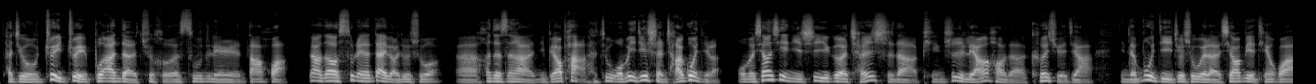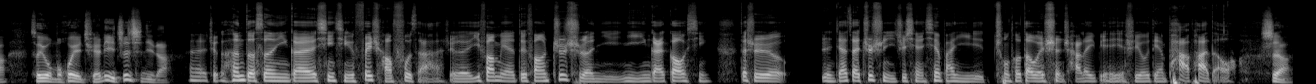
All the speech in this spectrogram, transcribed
他就惴惴不安的去和苏联人搭话。那到苏联的代表就说：“呃，亨德森啊，你不要怕，就我们已经审查过你了，我们相信你是一个诚实的、品质良好的科学家，你的目的就是为了消灭天花，所以我们会全力支持你的。”呃，这个亨德森应该心情非常复杂，这个一方面对方支持了你，你应该高兴，但是。人家在支持你之前，先把你从头到尾审查了一遍，也是有点怕怕的哦。是啊，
